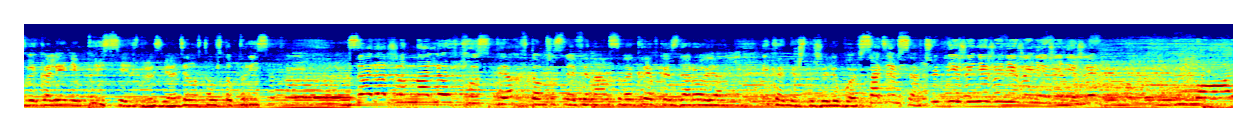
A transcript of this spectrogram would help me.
Пространство и колени присесть, друзья. Дело в том, что присед заряжен на легкий успех, в том числе финансовое крепкое здоровье и, конечно же, любовь. Садимся чуть ниже, ниже, ниже, ниже, ниже. Море,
